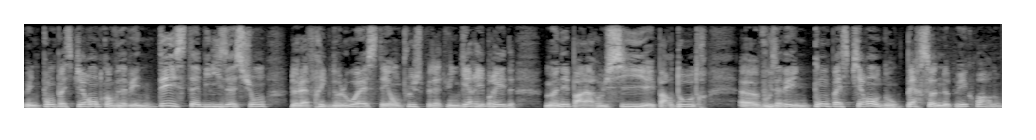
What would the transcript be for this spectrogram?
une pompe aspirante. Quand vous avez une déstabilisation de l'Afrique de l'Ouest et en plus peut-être une guerre hybride menée par la Russie et par d'autres, euh, vous avez une pompe aspirante. Donc personne ne peut y croire, non?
